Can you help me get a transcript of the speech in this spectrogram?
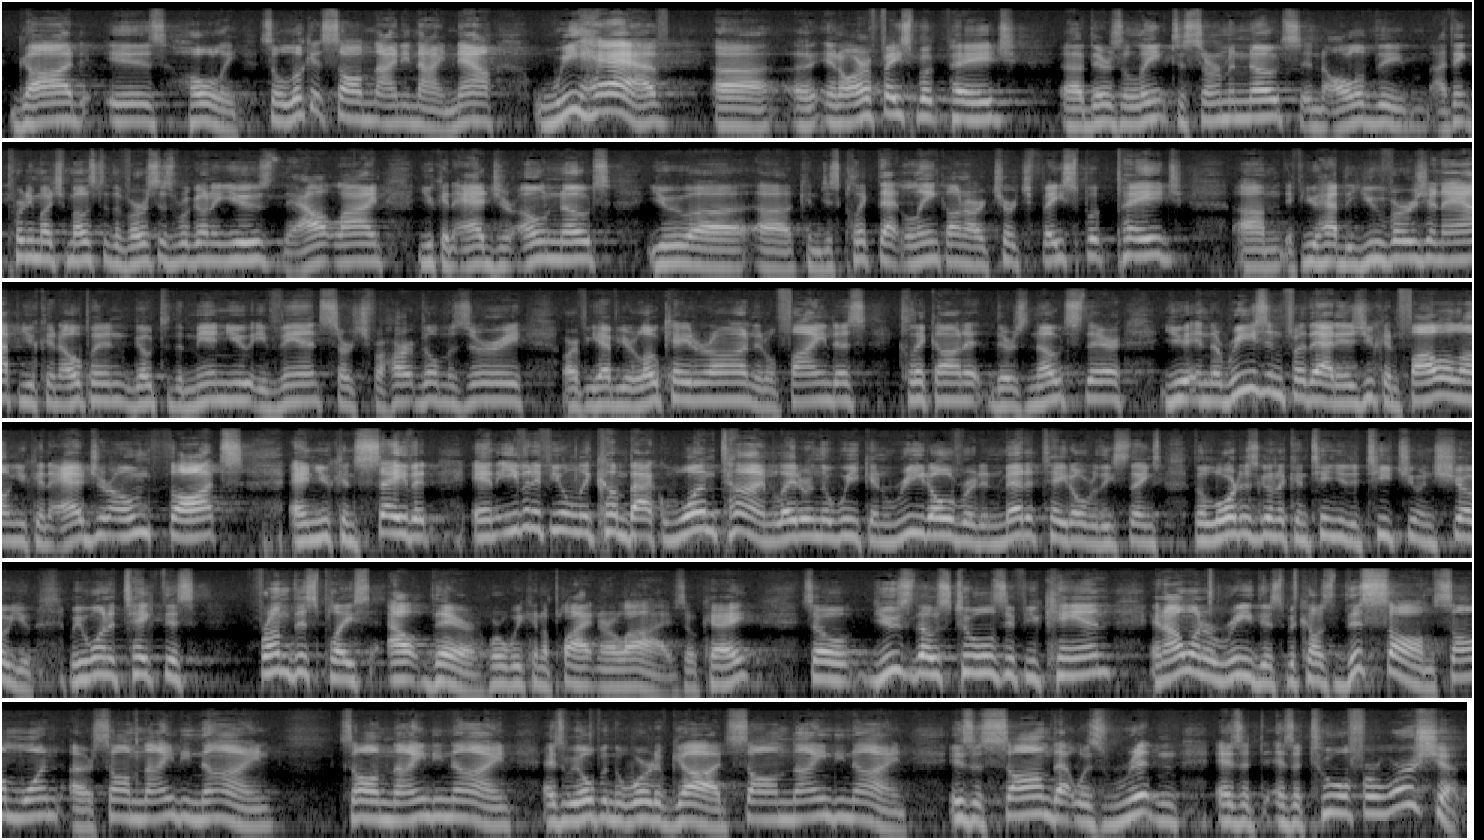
God is holy. So look at Psalm 99. Now, we have uh, uh, in our Facebook page, uh, there's a link to sermon notes and all of the, I think pretty much most of the verses we're going to use, the outline. You can add your own notes. You uh, uh, can just click that link on our church Facebook page. Um, if you have the YouVersion app, you can open, go to the menu, events, search for Hartville, Missouri, or if you have your locator on, it'll find us. Click on it. There's notes there. You, and the reason for that is you can follow along, you can add your own thoughts, and you can save it. And even if you only come back one time later in the week and read over it and meditate over these things, the Lord is going to continue to teach you and show you. We want to take this from this place out there where we can apply it in our lives, okay? So use those tools if you can. And I want to read this because this psalm, Psalm 1 or Psalm 99, Psalm 99, as we open the Word of God, Psalm 99 is a psalm that was written as a, as a tool for worship.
